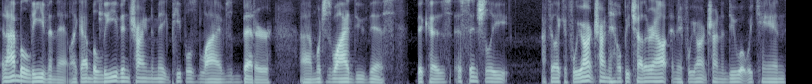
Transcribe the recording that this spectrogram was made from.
And i believe in that. Like i believe in trying to make people's lives better um, which is why i do this. Because essentially i feel like if we aren't trying to help each other out and if we aren't trying to do what we can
